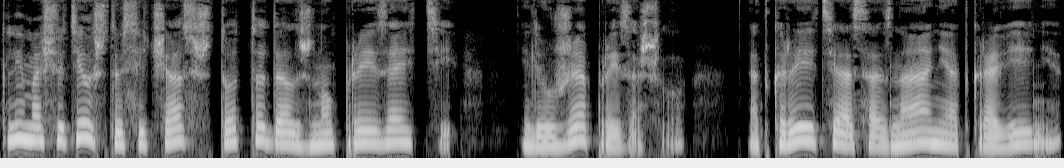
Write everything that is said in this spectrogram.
Клим ощутил, что сейчас что-то должно произойти, или уже произошло. Открытие, осознание, откровение.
